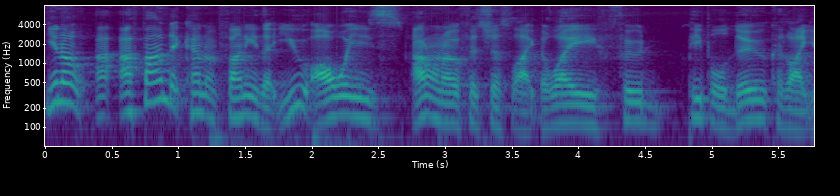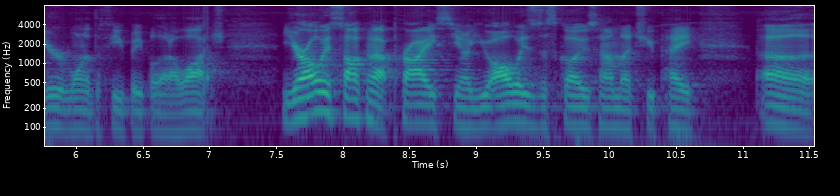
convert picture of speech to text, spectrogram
you know, I, I find it kind of funny that you always, I don't know if it's just like the way food people do, because like you're one of the few people that I watch. You're always talking about price. You know, you always disclose how much you pay. Uh,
